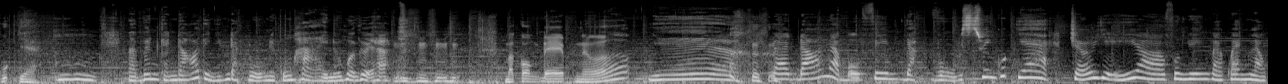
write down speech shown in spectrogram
quốc gia. Ừ, và bên cạnh đó thì những đặc vụ này cũng hài nữa mọi người ạ. mà còn đẹp nữa. Yeah. Và đó là bộ phim đặc vụ xuyên quốc gia Sở dĩ uh, Phương Duyên và Quang Lộc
